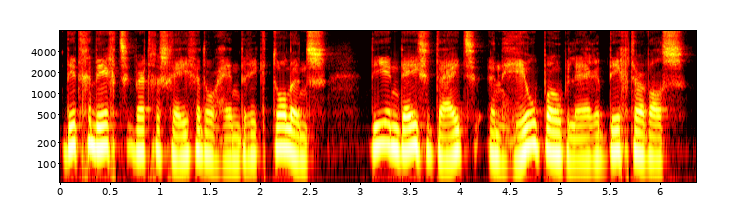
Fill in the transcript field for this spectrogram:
Dit gedicht werd geschreven door Hendrik Tollens, die in deze tijd een heel populaire dichter was.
